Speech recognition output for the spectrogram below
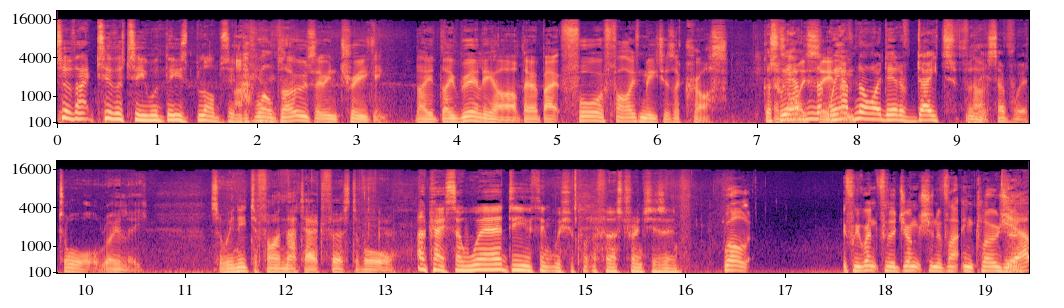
But- of activity would these blobs Ah, indicate? well, those are intriguing. They, they really are. They're about four or five metres across. Because as we I have no, see we have no idea of date for No. this, have we at all? Really. So we need to find that out first of all. okay, so where do you think we should put the first trenches in? Well, if we went for the junction of that enclosure. Yeah,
